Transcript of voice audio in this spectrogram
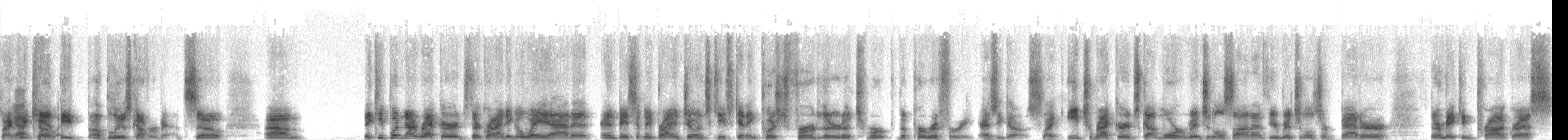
Like Yeah, we can't totally. be a blues cover band. So um, they keep putting out records. They're grinding away at it, and basically Brian Jones keeps getting pushed further to ter- the periphery as he goes. Like each record's got more originals on it. The originals are better. They're making progress.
